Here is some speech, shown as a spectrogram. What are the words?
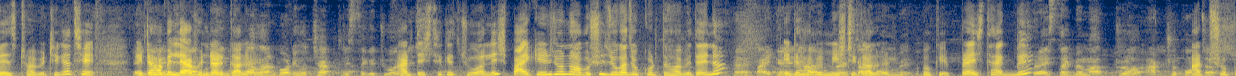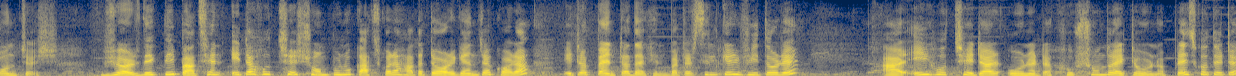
বেস্ট হবে ঠিক আছে? এটা হবে ল্যাভেন্ডার কালার কালার বডি হচ্ছে 38 থেকে 44 38 থেকে 44 পাইকের জন্য অবশ্যই যোগাযোগ করতে হবে তাই না? এটা হবে মিষ্টি কালার ওকে প্রাইস থাকবে প্রাইস থাকবে মাত্র 850 850 ভিউয়ার দেখতেই পাচ্ছেন এটা হচ্ছে সম্পূর্ণ কাজ করা হাতাটা অর্গ্যানজা করা। এটার প্যান্টটা দেখেন বাটার সিল্কের ভিতরে। আর এই হচ্ছে এটার ওড়নাটা খুব সুন্দর একটা ওড়না। প্রাইস কত এটা?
